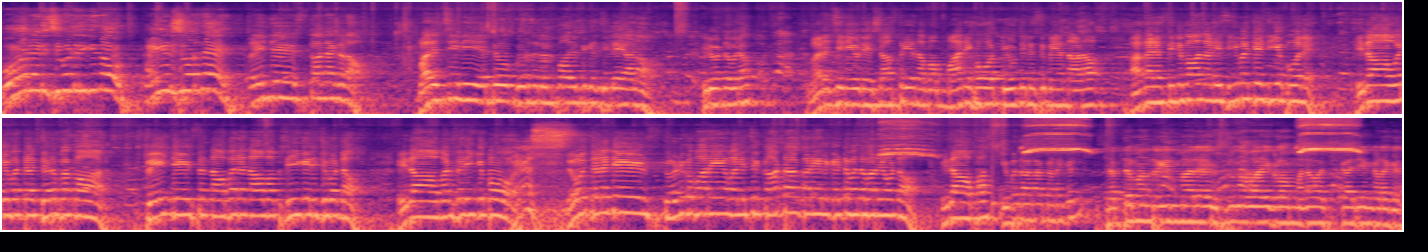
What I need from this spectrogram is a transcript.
പോരടിച്ചുകൊണ്ടിരിക്കുന്നു. കൈയടിച്ചു കൊടുത്തേ. കനകട വരച്ചീനി ഏറ്റവും കൂടുതൽ ഉത്പാദിപ്പിക്കുന്ന ജില്ലയാണ് തിരുവനന്തപുരം. വരച്ചിനിയുടെ ശാസ്ത്രീയ നാമം മാനിഹോട്ട് യൂട്ടിലിസിമ എന്നാണ്. അങ്ങനെ സിനിമാ നടി സീമ ചേച്ചിയെ പോലെ ഇതാ ഒരു പറ്റം ചെറുപ്പക്കാർ സ്ട്രേഞ്ചേഴ്സ് എന്ന അപരനാമം സ്വീകരിച്ചുകൊണ്ട് ഇതാ മത്സരിക്കുമ്പോൾ തൊഴുകുപാറയെ വലിച്ച് കാട്ടാക്കടയിൽ കെട്ടുമെന്ന് പറഞ്ഞുകൊണ്ടോ ഇതാ യുവതാര കണക്കിൽ ശബ്ദമന്ത്രിയന്മാരായ വിഷ്ണുനവായികളും മനോജ് കാര്യം കടകൽ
